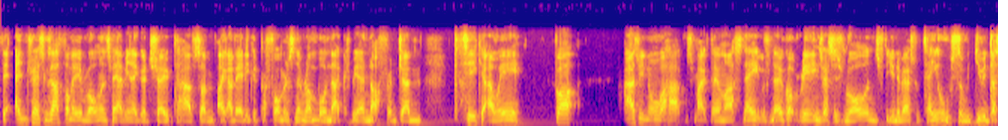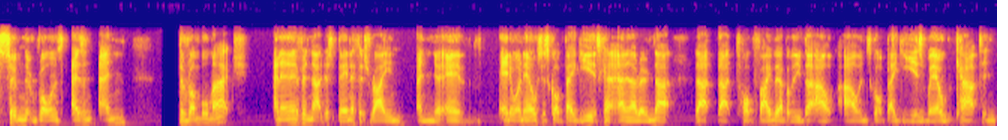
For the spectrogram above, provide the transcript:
the interest, because I thought maybe Rollins might have been a good shout to have some like a very good performance in the Rumble, and that could be enough for Jim to take it away. But as we know what happened SmackDown last night, we've now got Reigns versus Rollins for the Universal title. So you would assume that Rollins isn't in the Rumble match, and anything that just benefits Ryan and uh, anyone else that's got Big E, it's kind of in and around that that that top five there. I believe that Al, Alan's got Big E as well, captain.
